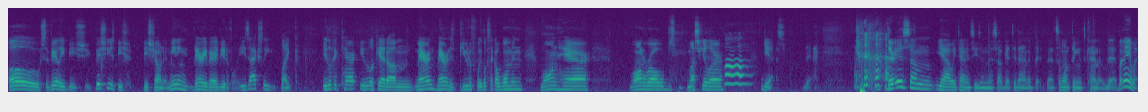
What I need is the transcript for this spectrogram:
Oh, severely bishi. Bishi is bish, bishonen, meaning very, very beautiful. He's actually like, you look at Carrot, you look at um Marin. Marin is beautiful. He looks like a woman, long hair, long robes, muscular. Ah. Yes, yeah. there is some yaoi tendencies in this. I'll get to that in a bit. That's the one thing that's kind of there. But anyway,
